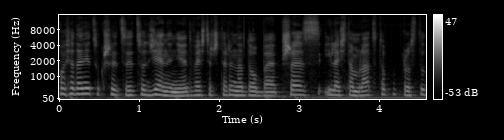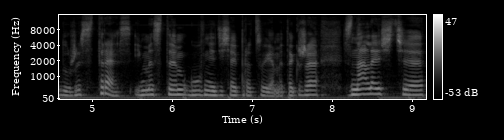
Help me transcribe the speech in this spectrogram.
posiadanie cukrzycy codziennie, 24 na dobę, przez ileś tam lat, to po prostu duży stres. I my z tym głównie dzisiaj pracujemy. Także znaleźć e,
